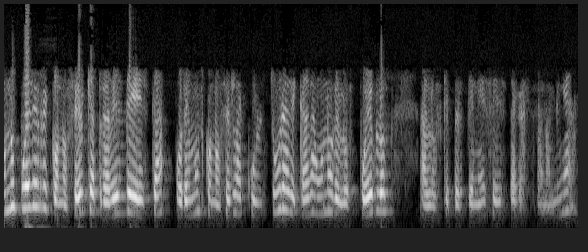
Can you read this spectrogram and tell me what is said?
uno puede reconocer que a través de esta podemos conocer la cultura de cada uno de los pueblos a los que pertenece esta gastronomía,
